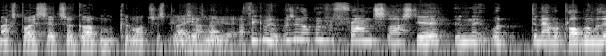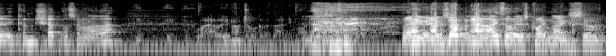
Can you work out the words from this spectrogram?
Max Boyce said, "So God can watch us play." Exactly, isn't it? yeah. I think it was, was it open for France last year? Didn't it? What, didn't have a problem with it. It couldn't shut or something like that. Well, we don't talk about that anymore. But anyway, it was open now. and I thought it was quite nice. So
